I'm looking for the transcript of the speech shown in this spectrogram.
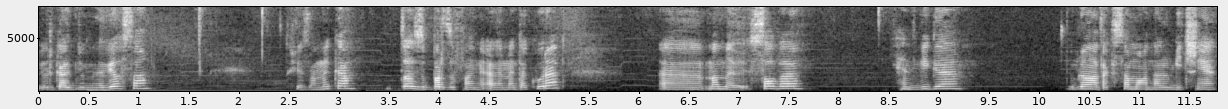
Wirgaldium Leviosa. Tu się zamyka. To jest bardzo fajny element akurat. Yy, mamy Sowę, Hedwigę. Wygląda tak samo analogicznie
